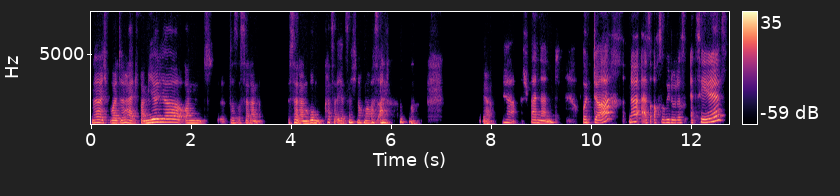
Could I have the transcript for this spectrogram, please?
Ne, ich wollte halt Familie und das ist ja dann, ist ja dann rum. Kannst ja jetzt nicht nochmal was anderes machen. Ja. Ja, spannend. Und doch, ne, also auch so wie du das erzählst,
